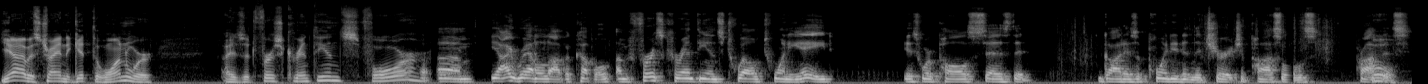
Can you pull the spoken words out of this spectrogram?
Yeah, I was trying to get the one where is it First Corinthians four? Um, yeah, I rattled off a couple. Um, First Corinthians twelve twenty eight is where Paul says that God has appointed in the church apostles, prophets,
